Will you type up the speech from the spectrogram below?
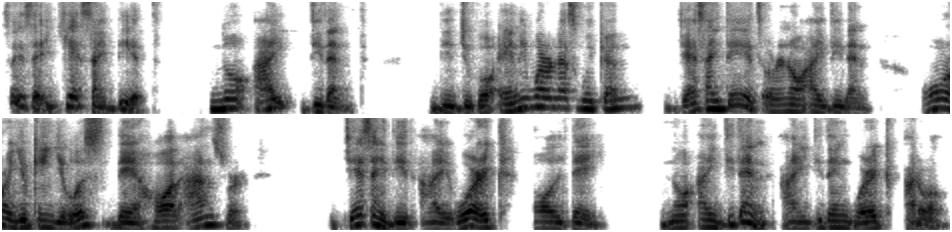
So you say, yes, I did. No, I didn't. Did you go anywhere last weekend? Yes, I did. Or no, I didn't. Or you can use the whole answer. Yes, I did. I work all day. No, I didn't. I didn't work at all.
